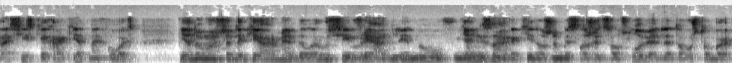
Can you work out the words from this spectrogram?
российских ракетных войск. Я думаю, все-таки армия Белоруссии вряд ли. Ну, я не знаю, какие должны быть сложиться условия для того, чтобы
